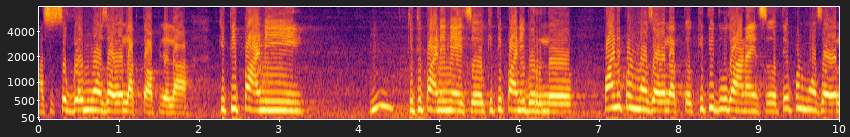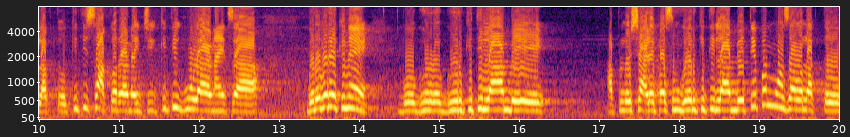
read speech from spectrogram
असं सगळं मोजावं लागतं आपल्याला. किती पाणी किती पाणी न्यायचं किती पाणी भरलं पाणी पण मोजावं लागतं किती दूध आणायचं ते पण मोजावं लागतं किती साखर आणायची किती गुळ आणायचा बरोबर आहे की नाही? घर घर किती लांब आहे आपलं शाळेपासून घर किती लांब आहे ते पण मोजावं लागतं.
